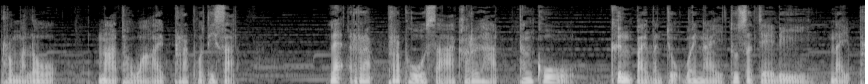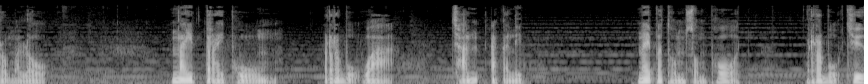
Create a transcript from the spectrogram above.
พรหมโลกมาถวายพระโพธิสัตว์ และรับพระภูษาคฤหัสทั้งคู่ ขึ้นไปบรรจุไว้ในทุสเจดีในพรหมโลก ในไตรภูมิ ระบุว่า ชั้นอกนิต ในปฐมสมโพธระบุชื่อ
